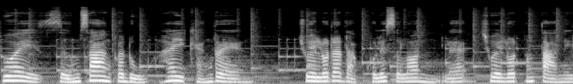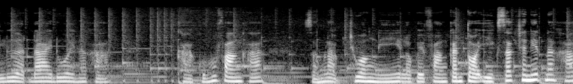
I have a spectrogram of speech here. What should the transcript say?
ช่วยเสริมสร้างกระดูกให้แข็งแรง ช่วยลดระดับคอเลสเตอรอลและช่วยลดน้ำตาลในเลือดได้ด้วยนะคะ ค่ะคุณผู้ฟังคะสำหรับช่วงนี้เราไปฟังกันต่ออีกสักชนิดนะคะ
